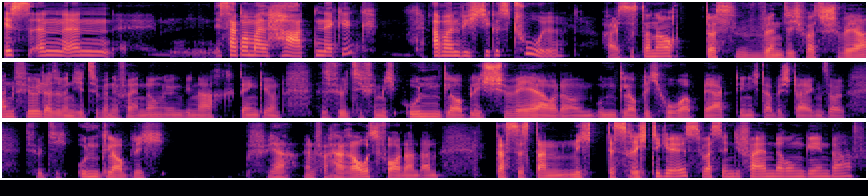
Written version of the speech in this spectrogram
ist ein, ein ich sag mal hartnäckig, aber ein wichtiges Tool. Heißt es dann auch, dass wenn sich was schwer anfühlt, also wenn ich jetzt über eine Veränderung irgendwie nachdenke und es fühlt sich für mich unglaublich schwer oder ein unglaublich hoher Berg, den ich da besteigen soll, es fühlt sich unglaublich, ja, einfach herausfordernd an, dass es dann nicht das Richtige ist, was in die Veränderung gehen darf?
